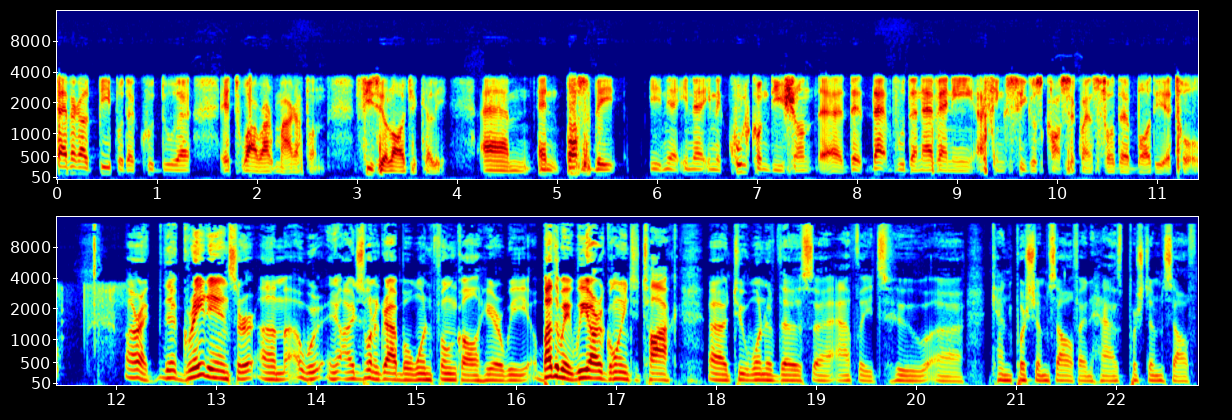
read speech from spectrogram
several people that could do a, a two-hour marathon physiologically, um, and possibly in a, in a, in a cool condition, uh, that, that wouldn't have any, I think, serious consequence for their body at all. All right, the great answer. Um, I just want to grab a one phone call here. We, by the way, we are going to talk uh, to one of those uh, athletes who uh, can push himself and has pushed himself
